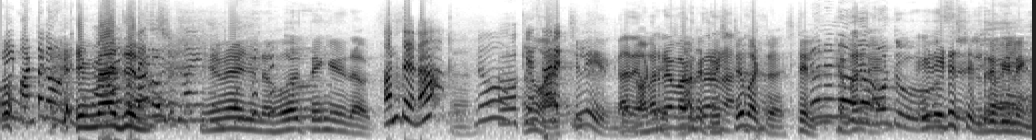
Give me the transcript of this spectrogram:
ఫుల్ మంటగా ఉంటుంది imagine imagine the whole thing is out అంతేనా నో ఓకే సరే యాక్చువల్లీ కాదు ఎవర్నే పడుతున్నారు twist but still it is still revealing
